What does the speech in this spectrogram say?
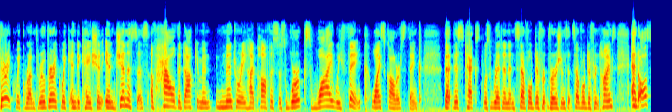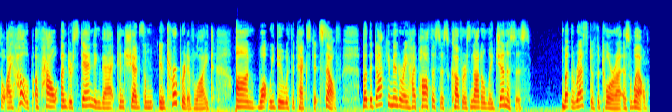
very quick run through, very quick indication in Genesis of how the documentary hypothesis works, why we think, why scholars think that this text was written in several different versions at several different times, and also, I hope, of how understanding that can shed some interpretive light on what we do with the text itself. But the documentary hypothesis covers not only Genesis, but the rest of the Torah as well.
